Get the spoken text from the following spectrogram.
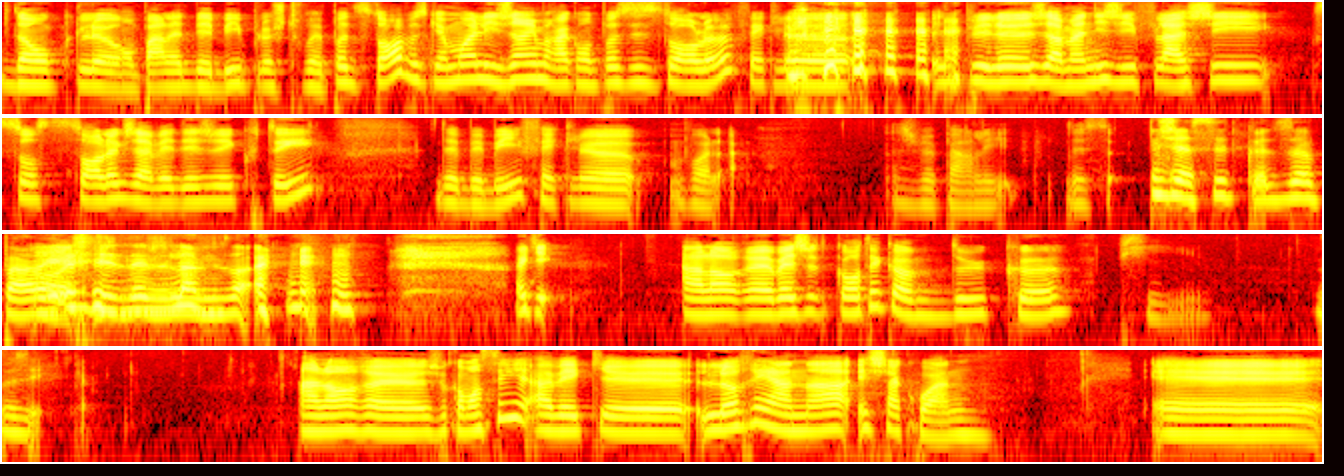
donc là, on parlait de bébé, puis là, je trouvais pas d'histoire, parce que moi, les gens, ils me racontent pas ces histoires-là. Fait que là, et puis là, à un j'ai flashé sur cette histoire-là que j'avais déjà écoutée de bébé. Fait que là, voilà, je vais parler de ça. Je sais de quoi tu vas parler. Ouais. J'ai déjà de la misère. OK. Alors, euh, ben, je vais te compter comme deux cas, puis Vas-y. Alors, euh, je vais commencer avec euh, Loreana Echaquan. Euh,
